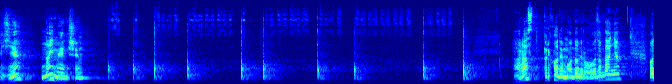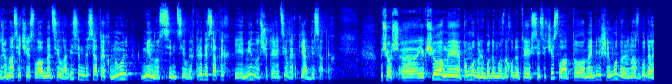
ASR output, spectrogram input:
є найменшим. Гаразд, переходимо до другого завдання. Отже, в нас є числа 1,8, 0, мінус 7,3 і мінус 4,5. Ну що ж, е, якщо ми по модулю будемо знаходити всі ці числа, то найбільший модуль у нас буде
